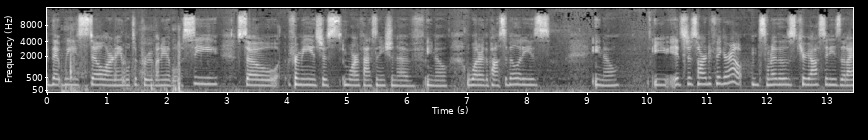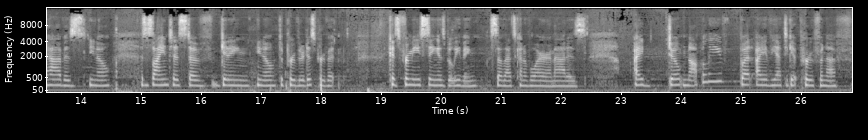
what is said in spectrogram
that we still aren't able to prove, unable to see. So for me, it's just more a fascination of you know what are the possibilities. You know, it's just hard to figure out. It's one of those curiosities that I have is you know, as a scientist of getting you know to prove it or disprove it. Because for me, seeing is believing. So that's kind of where I'm at. Is I don't not believe, but I have yet to get proof enough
